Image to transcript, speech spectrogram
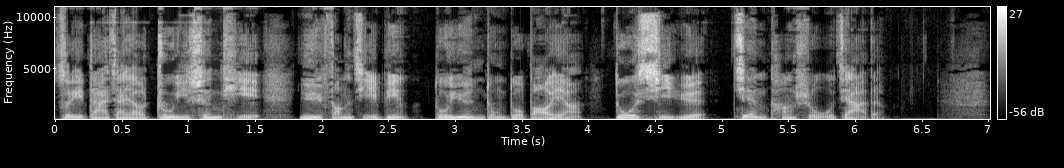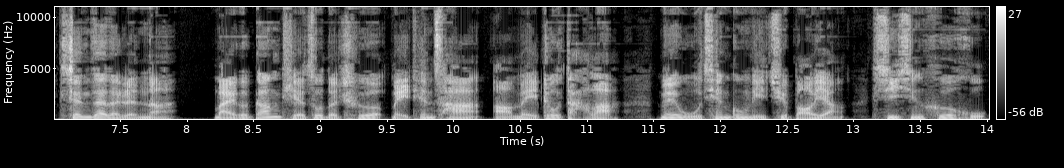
所以大家要注意身体，预防疾病，多运动，多保养，多喜悦，健康是无价的。现在的人呢，买个钢铁做的车，每天擦啊，每周打蜡，每五千公里去保养，细心呵护，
